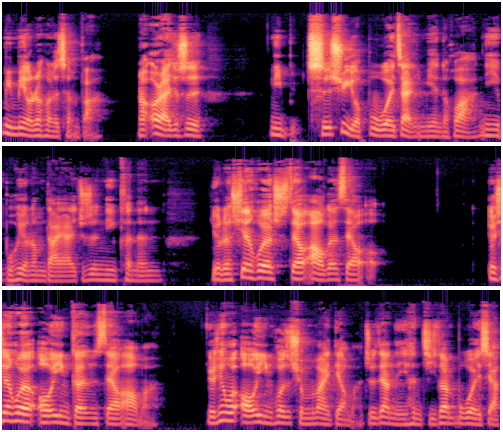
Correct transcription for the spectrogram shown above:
并没有任何的惩罚，然后二来就是。你持续有部位在里面的话，你也不会有那么大压力。就是你可能有的现在会 sell out 跟 sell out，有些人会 all in 跟 sell out 嘛，有些人会 all in 或者全部卖掉嘛，就是这样。你很极端部位下，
